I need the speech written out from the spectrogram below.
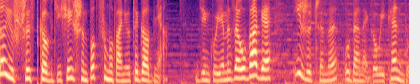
To już wszystko w dzisiejszym podsumowaniu tygodnia. Dziękujemy za uwagę i życzymy udanego weekendu.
